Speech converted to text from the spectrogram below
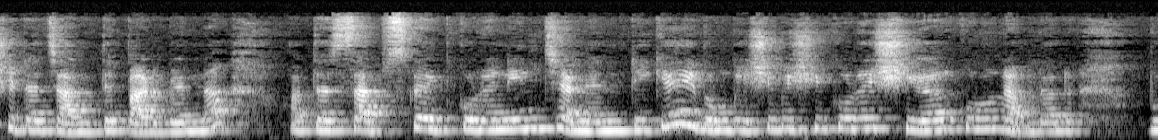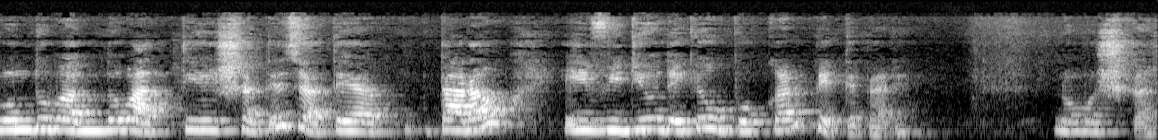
সেটা জানতে পারবেন না। অর্থাৎ সাবস্ক্রাইব করে নিন চ্যানেলটিকে এবং বেশি বেশি করে শেয়ার করুন আপনার বন্ধু বান্ধব আত্মীয়ের সাথে, যাতে তারাও এই ভিডিও দেখে উপকার পেতে পারে। নমস্কার।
